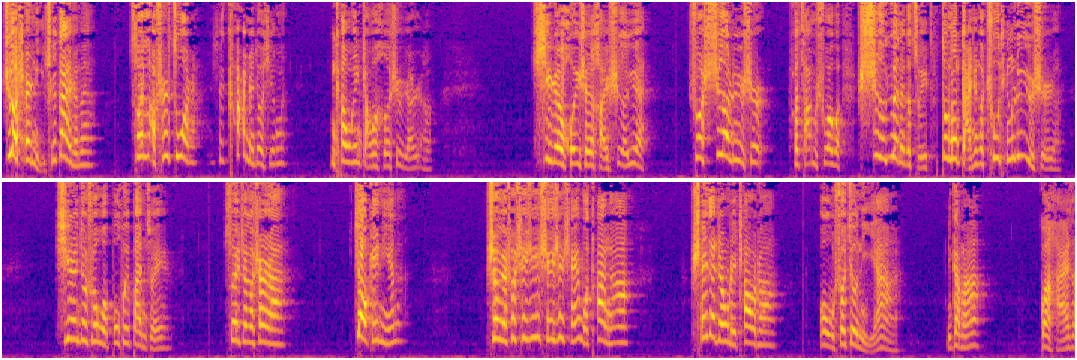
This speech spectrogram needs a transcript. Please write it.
这事儿你去干什么呀？所以老实坐着，看着就行了。你看我给你找个合适人啊。”袭人回身喊麝月，说：“麝律师，说咱们说过，麝月那个嘴都能赶上个出庭律师啊。”袭人就说：“我不会拌嘴，所以这个事儿啊。”交给你了。麝月说：“谁谁谁谁谁？我看看啊，谁在这屋里吵吵啊？哦，我说就你呀，你干嘛？管孩子？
